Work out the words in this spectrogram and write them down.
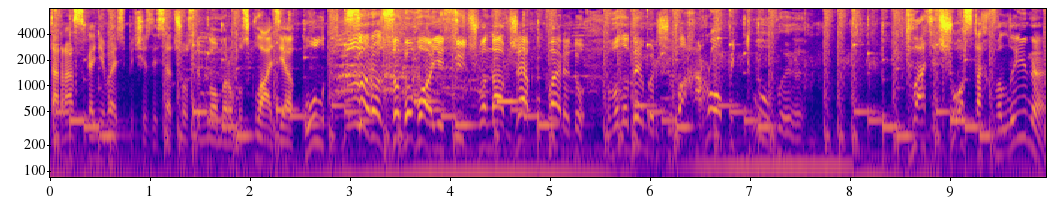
Тарас Канівець під 66 номером у складі Акул. Зараз забиває Січ. Вона вже попереду. Володимир Живаха робить туби. 26 хвилина.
